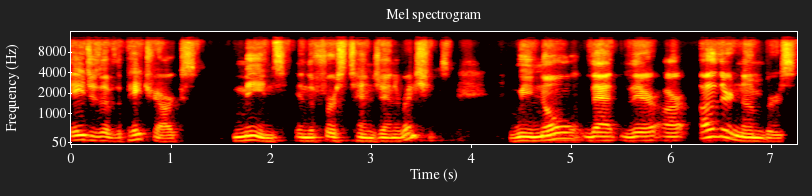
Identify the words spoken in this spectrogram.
ages of the patriarchs means in the first 10 generations. We know that there are other numbers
